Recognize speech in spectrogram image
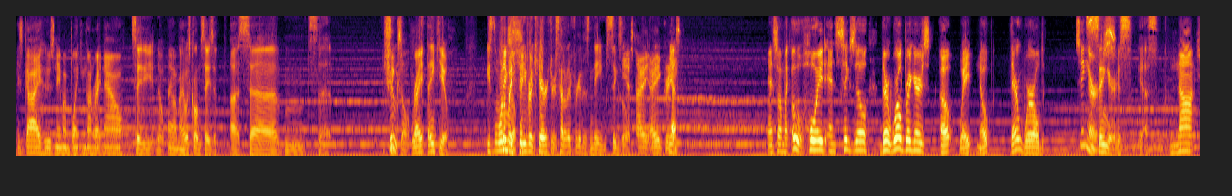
his guy whose name I'm blanking on right now. Say no. Um, I always call him Sazed. Uh, sa, mm, sa, shoot. Sigzil. Right? Thank you. He's one of my favorite characters. How did I forget his name? Sigzil. Yes, I, I agree. Yes. And so I'm like, oh, Hoid and Sigzil, they're world bringers. Oh, wait, nope. They're world singers. Singers. Yes. Not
